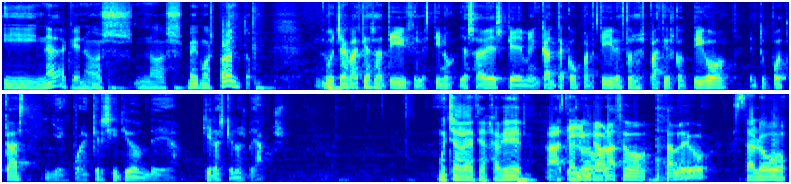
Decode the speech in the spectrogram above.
y nada, que nos, nos vemos pronto. Muchas gracias a ti, Celestino. Ya sabes que me encanta compartir estos espacios contigo, en tu podcast y en cualquier sitio donde quieras que nos veamos. Muchas gracias, Javier. A ti, un abrazo. Hasta luego. Hasta luego.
